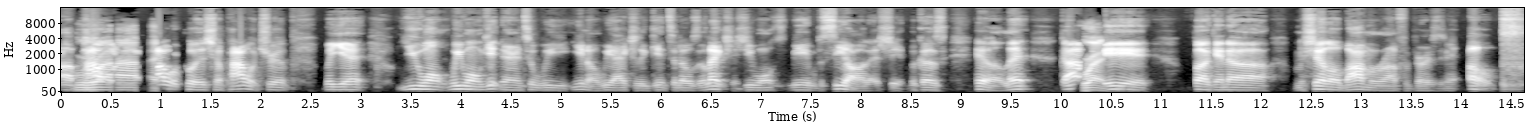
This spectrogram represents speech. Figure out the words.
a power, Right. power push a power trip but yet you won't we won't get there until we you know we actually get to those elections you won't be able to see all that shit because hell let god Right. forbid fucking uh michelle obama run for president oh pfft,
